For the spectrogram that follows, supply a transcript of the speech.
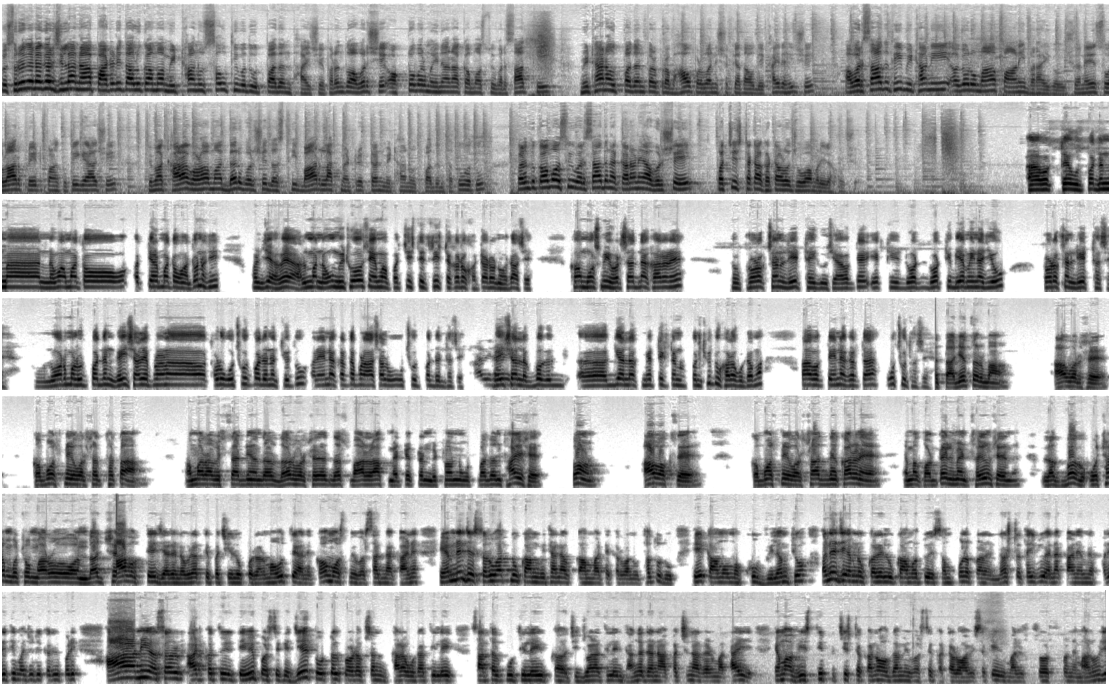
તો સુરેન્દ્રનગર જિલ્લાના પાટડી તાલુકામાં મીઠાનું સૌથી વધુ ઉત્પાદન થાય છે. પરંતુ આ વર્ષે ઓક્ટોબર મહિનાના કમોસમી વરસાદથી મીઠાના ઉત્પાદન પર પ્રભાવ પડવાની શક્યતાઓ દેખાઈ રહી છે. આ વરસાદથી મીઠાની અગરોમાં પાણી ભરાઈ ગયું છે અને સોલાર પ્લેટ પણ તૂટી ગયા છે. જેમાં ખારાઘોડામાં દર વર્ષે દસથી બાર લાખ મેટ્રિક ટન મીઠાનું ઉત્પાદન થતું હતું. પરંતુ કમોસમી વરસાદના કારણે આ વર્ષે પચીસ ઘટાડો જોવા મળી રહ્યો છે. આ વખતે ઉત્પાદનમાં નવામાં તો અત્યારમાં તો વાંધો નથી પણ જે હવે હાલમાં નવું મીઠું આવશે એમાં પચીસથી ત્રીસ ટકાનો ઘટાડો નોંધાશે. કમોસમી વરસાદના કારણે પ્રોડક્શન લેટ થઈ ગયું છે. આ વખતે એક થી દોઢ દોઢથી બે મહિના જેવું પ્રોડક્શન લેટ થશે. નોર્મલ ઉત્પાદન ગઈ સાલે પણ થોડું ઓછું ઉત્પાદન જ થયું હતું અને એના કરતાં પણ આ સાલ ઓછું ઉત્પાદન થશે. ગઈ સાલ લગભગ અગિયાર લાખ મેટ્રિક ટન ઉત્પન્ન થયું હતું ખારાકુટામાં આ વખતે એના કરતાં ઓછું થશે. તાજેતરમાં આ વર્ષે કમોસમી વરસાદ થતાં અમારા વિસ્તારની અંદર દર વર્ષે દસ બાર લાખ મેટ્રિક ટન મીઠાનું ઉત્પાદન થાય છે. પણ આ વખતે કમોસમી વરસાદને કારણે એમાં કોન્ટેનમેન્ટ થયું છે ને લગભગ ઓછામાં ઓછો મારો અંદાજ છે. આ વખતે જ્યારે નવરાત્રી પછી એ લોકો રણમાં ઉતર્યા અને કમોસમી વરસાદના કારણે એમને જે શરૂઆતનું કામ મીઠાના કામ માટે કરવાનું થતું હતું, એ કામોમાં ખૂબ વિલંબ થયો અને જે એમનું કરેલું કામ હતું એ સંપૂર્ણપણે નષ્ટ થઈ ગયું. એના કારણે એમને ફરીથી મજૂરી કરવી પડી. આની અસર આડકતરી રીતે એવી પડશે કે જે ટોટલ પ્રોડક્શન ખારાગોટાથી લઈ, સાતલપુરથી લઈ ચિંજવાડાથી લઈને લઈ ધાંગધ્રાના કચ્છના રણમાં થાય છે, એમાં વીસથી પચીસ ટકાનો આગામી વર્ષે ઘટાડો આવી શકે એવી મારી સ્પષ્ટપણે માનવું છે.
